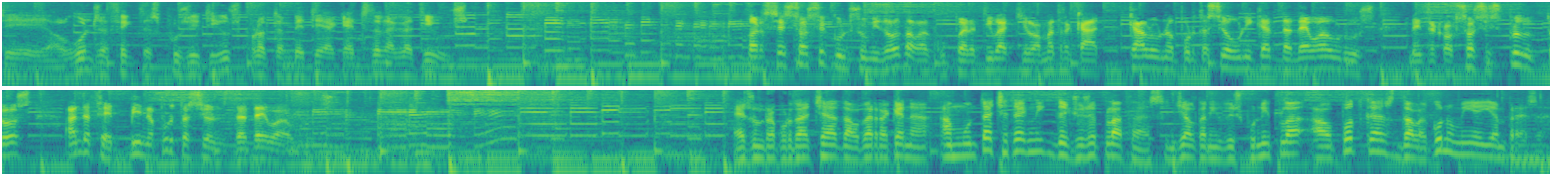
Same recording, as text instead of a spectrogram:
té alguns efectes positius, però també té aquests de negatius. Per ser soci consumidor de la cooperativa Kilòmetre Cat cal una aportació única de 10 euros, mentre que els socis productors han de fer 20 aportacions de 10 euros. És un reportatge d'Albert Requena amb muntatge tècnic de Josep Plazas. Ja el teniu disponible al podcast de l'Economia i Empresa.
